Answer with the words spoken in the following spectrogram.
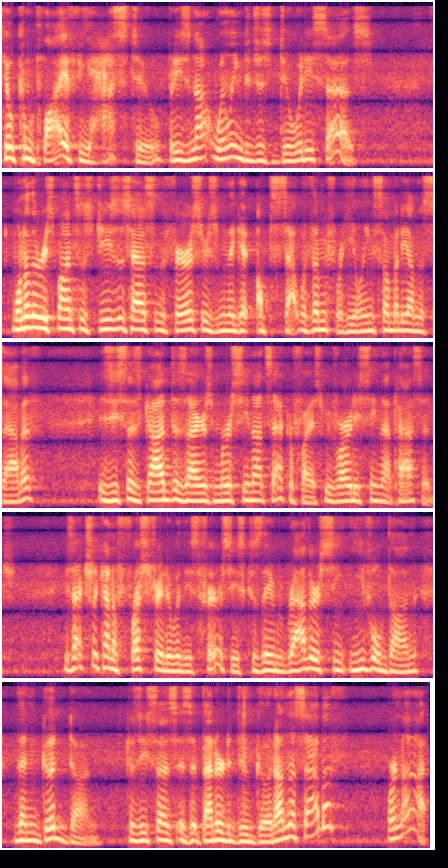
He'll comply if he has to, but he's not willing to just do what he says. One of the responses Jesus has to the Pharisees when they get upset with him for healing somebody on the Sabbath is he says, God desires mercy, not sacrifice. We've already seen that passage. He's actually kind of frustrated with these Pharisees because they'd rather see evil done than good done. Because he says, is it better to do good on the Sabbath or not?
